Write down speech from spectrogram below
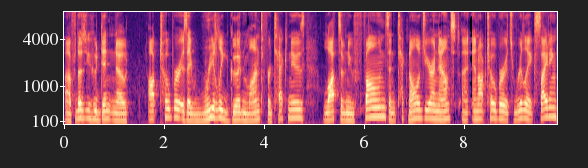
Uh, for those of you who didn't know, October is a really good month for tech news. Lots of new phones and technology are announced uh, in October. It's really exciting,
